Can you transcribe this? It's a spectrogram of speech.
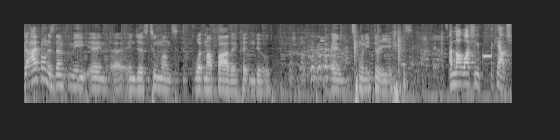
The iPhone is done for me in uh, in just two months what my father couldn't do in 23 years. I'm not watching you the couch.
